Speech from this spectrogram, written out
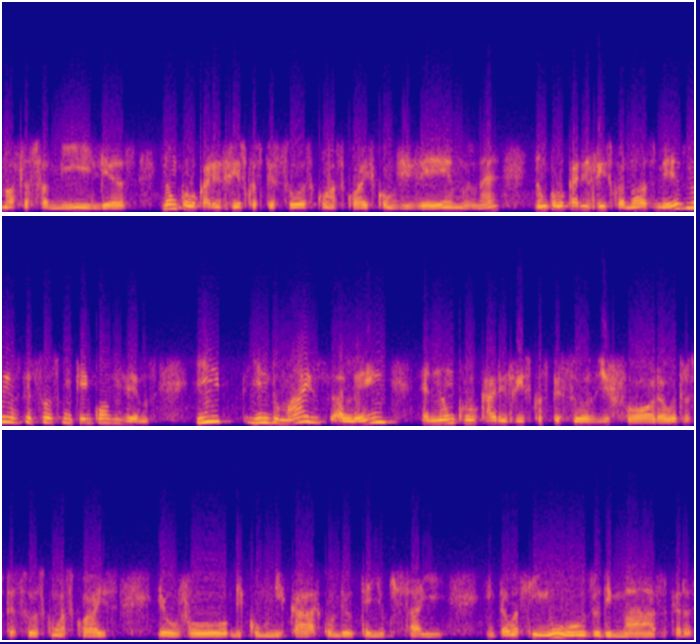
nossas famílias não colocar em risco as pessoas com as quais convivemos, né? Não colocar em risco a nós mesmos e as pessoas com quem convivemos. E indo mais além, é não colocar em risco as pessoas de fora, outras pessoas com as quais eu vou me comunicar quando eu tenho que sair. Então, assim, o uso de máscaras,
